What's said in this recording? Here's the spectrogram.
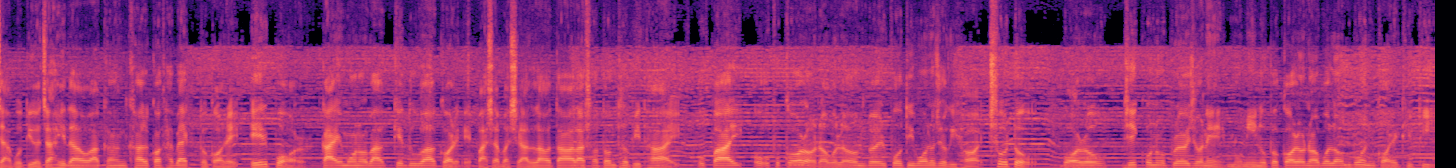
যাবতীয় চাহিদা ও আকাঙ্ক্ষার কথা ব্যক্ত করে। এরপর কায় মনোবাক্যে দোয়া করে। পাশাপাশি আল্লাহ তাআলা স্বতন্ত্র বিধায়, উপায় ও উপকরণ অবলম্বনের প্রতি মনোযোগী হয়। ছোট, বড় যে কোনো প্রয়োজনে মুমিন উপকরণ অবলম্বন করে ঠিকই,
